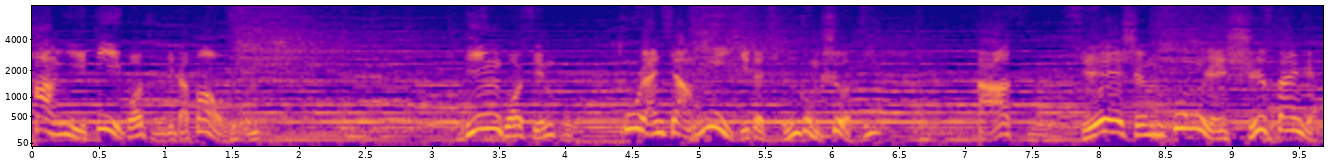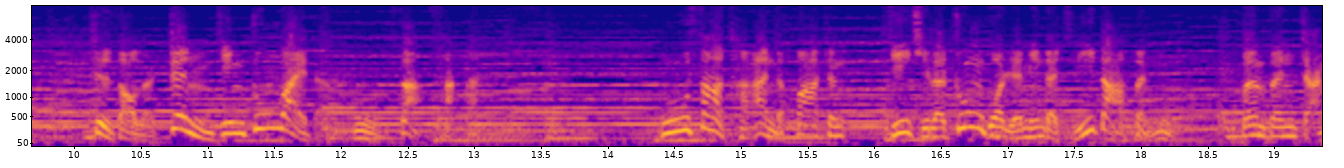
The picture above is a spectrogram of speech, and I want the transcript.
抗议帝国主义的暴行。英国巡捕突然向密集的群众射击，打死学生、工人十三人，制造了震惊中外的五卅惨案。五卅惨案的发生，激起了中国人民的极大愤怒，纷纷展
